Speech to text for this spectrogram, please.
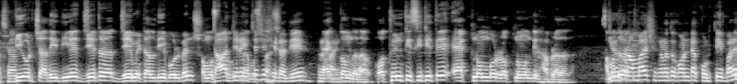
আচ্ছা। পিওর চাঁদি দিয়ে যেটা যে মেটাল দিয়ে বলবেন সমস্ত। সেটা দিয়ে একদম দাদা অথেন্টিসিটিতে এক নম্বর রত্ন মন্দির হাবড়া দাদা। আমাদের নাম্বার সেখানে তো কন্ট্যাক্ট করতেই পারে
